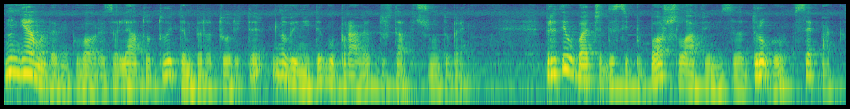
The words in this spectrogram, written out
Но няма да ви говоря за лятото и температурите, новините го правят достатъчно добре. Преди обаче да си побошлафим за друго, все пак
